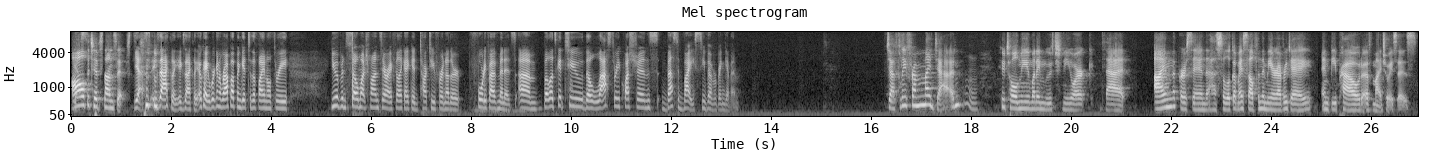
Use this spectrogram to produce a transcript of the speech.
All yes. the tips on zips. Yes, exactly, exactly. Okay, we're gonna wrap up and get to the final three. You have been so much fun, Sarah. I feel like I could talk to you for another 45 minutes. Um, but let's get to the last three questions. Best advice you've ever been given? Definitely from my dad, hmm. who told me when I moved to New York that I'm the person that has to look at myself in the mirror every day and be proud of my choices.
